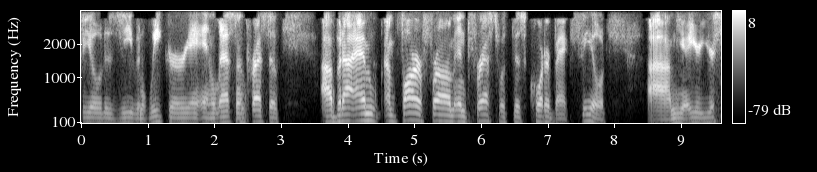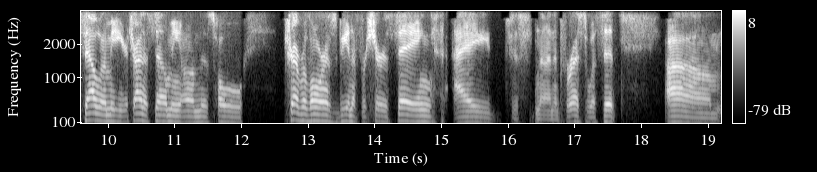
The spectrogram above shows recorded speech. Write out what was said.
field is even weaker and less impressive. Uh, but I am I'm far from impressed with this quarterback field. Um, you, you're you're selling me. You're trying to sell me on this whole Trevor Lawrence being a for sure thing, I just not impressed with it. Um,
